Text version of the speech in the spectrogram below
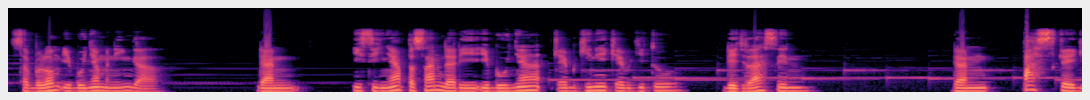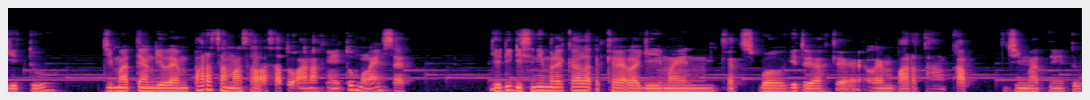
sebelum ibunya meninggal. Dan isinya pesan dari ibunya kayak begini, kayak begitu dia jelasin. Dan pas kayak gitu, jimat yang dilempar sama salah satu anaknya itu meleset. Jadi di sini mereka kayak lagi main catchball gitu ya, kayak lempar tangkap jimatnya itu.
